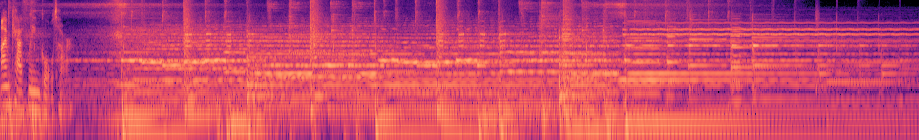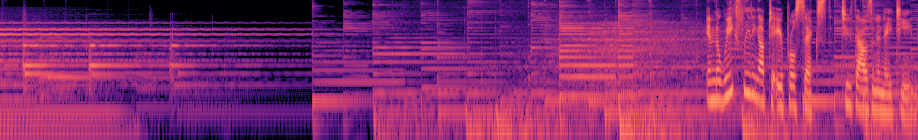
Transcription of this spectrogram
I'm Kathleen Goldhar. In the weeks leading up to April 6th, 2018,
